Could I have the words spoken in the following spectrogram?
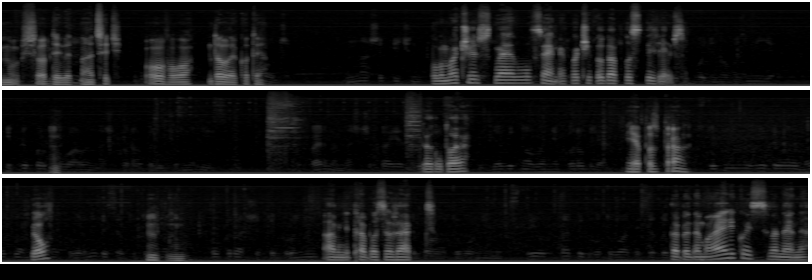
Ну, все, 19. Ого, далеко ти. Отже, наш епічний не хоче туди на Круто. відновлення корабля. Я позбрав. В наступному відео ми Йо? плануємо повернутися додому, Угу. А мені треба до Тебе немає якоїсь свинини?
